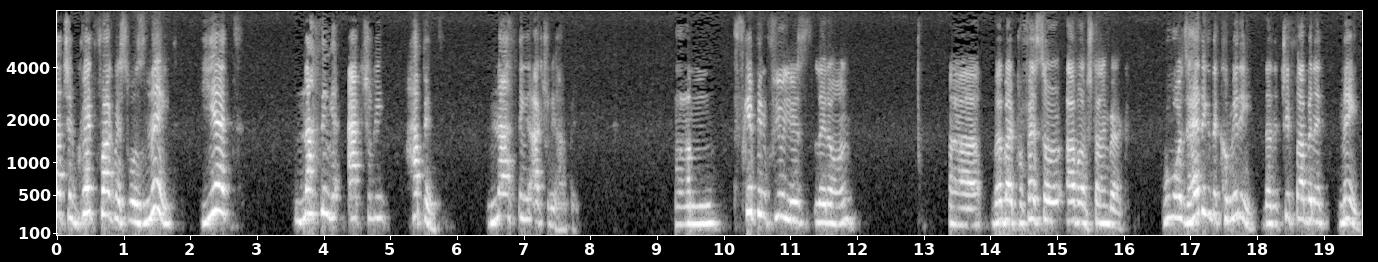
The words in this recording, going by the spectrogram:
such a great progress was made, yet nothing actually happened. Nothing actually happened. Um, skipping a few years later on, uh, Professor Abraham Steinberg, who was heading the committee that the chief rabbinate made,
